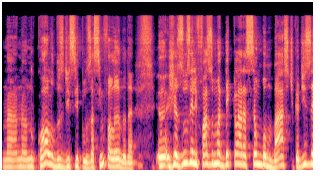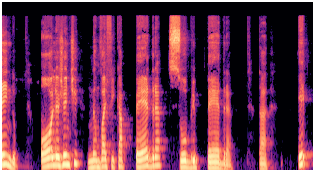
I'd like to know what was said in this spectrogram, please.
na, na, no colo dos discípulos, assim falando, né? Uh, Jesus ele faz uma declaração bombástica dizendo: Olha, gente, não vai ficar pedra sobre pedra, tá? E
